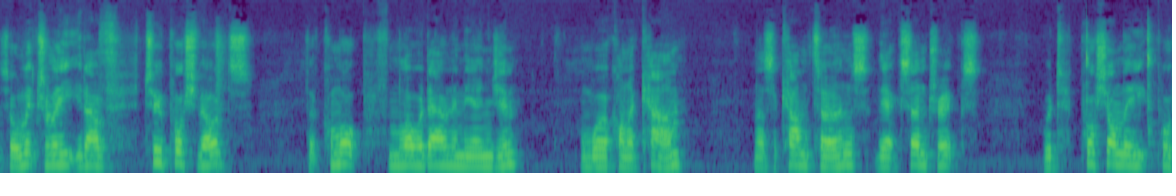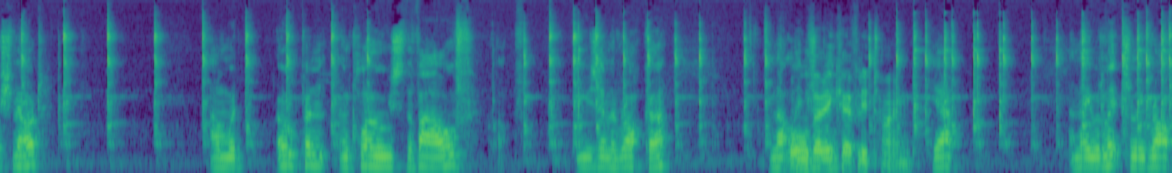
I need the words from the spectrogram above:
So literally you'd have two push rods that come up from lower down in the engine and work on a cam. And as the cam turns, the eccentrics would push on the push rod and would open and close the valve using the rocker. And that All very carefully timed. Yeah. And they would literally rock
